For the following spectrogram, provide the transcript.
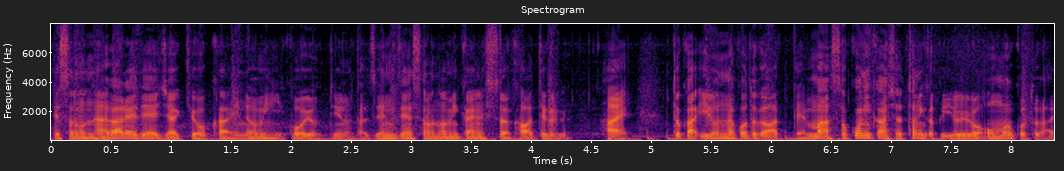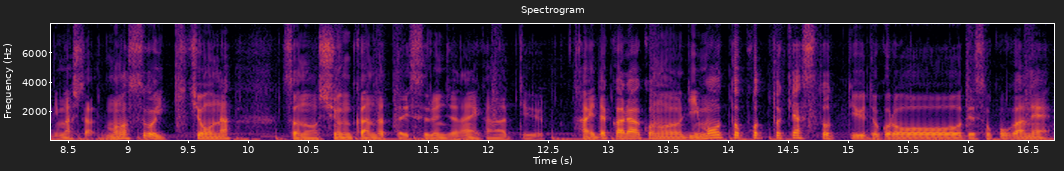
でその流れでじゃあ今日帰り飲みに行こうよっていうのとは全然その飲み会の質は変わってくる。はい、とかいろんなことがあってまあそこに関してはとにかくいろいろ思うことがありました。ものすごい貴重なその瞬間だったりするんじゃないかなっていう。はい。だからこのリモートポッドキャストっていうところでそこがね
